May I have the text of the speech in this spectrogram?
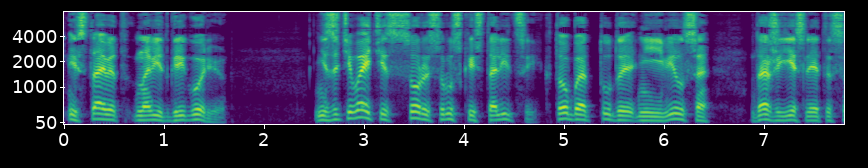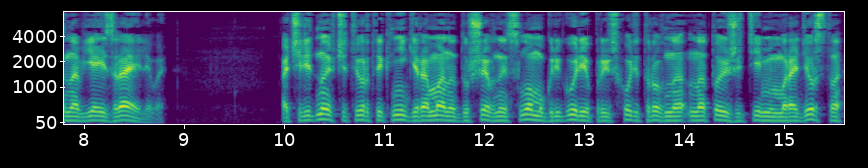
и ставит на вид Григорию. Не затевайте ссоры с русской столицей, кто бы оттуда ни явился, даже если это сыновья Израилевы. Очередной в четвертой книге романа «Душевный слом» у Григория происходит ровно на той же теме мародерства,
